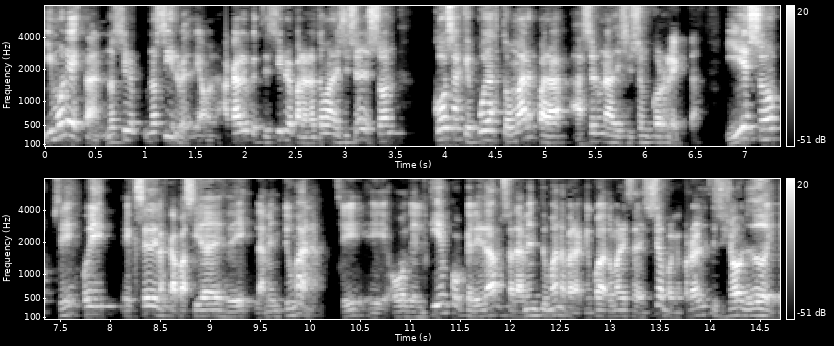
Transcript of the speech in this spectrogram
y molestan, no sirve, no sirve, digamos. Acá lo que te sirve para la toma de decisiones son cosas que puedas tomar para hacer una decisión correcta. Y eso, ¿sí? hoy excede las capacidades de la mente humana, ¿sí? Eh, o del tiempo que le damos a la mente humana para que pueda tomar esa decisión, porque probablemente si yo le doy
